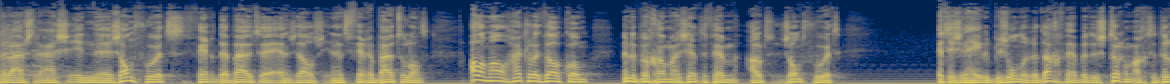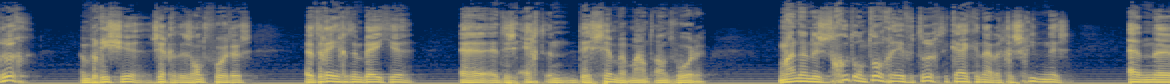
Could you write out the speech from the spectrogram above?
lieve luisteraars in eh, Zandvoort, ver daarbuiten en zelfs in het verre buitenland. Allemaal hartelijk welkom met het programma ZFM Oud Zandvoort. Het is een hele bijzondere dag. We hebben de storm achter de rug. Een briesje, zeggen de Zandvoorters. Het regent een beetje. Eh, het is echt een decembermaand aan het worden. Maar dan is het goed om toch even terug te kijken naar de geschiedenis. En eh,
